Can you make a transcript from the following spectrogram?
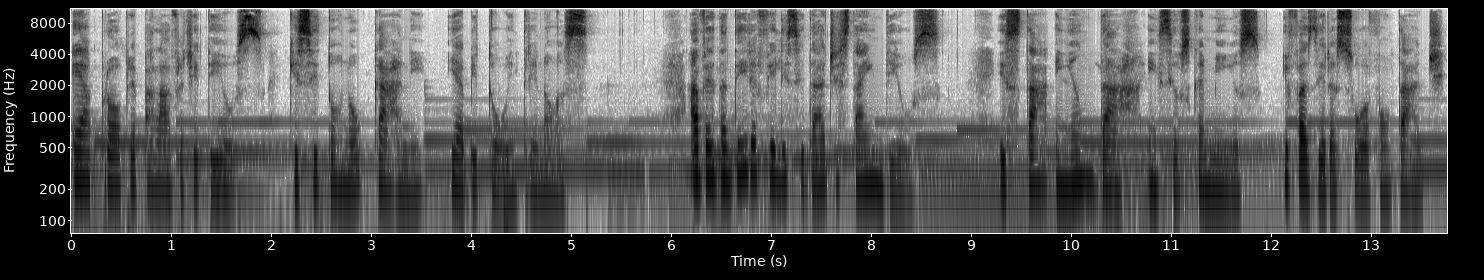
é a própria palavra de Deus que se tornou carne e habitou entre nós. A verdadeira felicidade está em Deus, está em andar em seus caminhos e fazer a sua vontade.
